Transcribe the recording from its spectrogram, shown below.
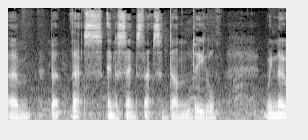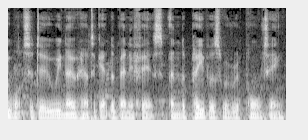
Um, but that's, in a sense, that's a done deal. We know what to do, we know how to get the benefits, and the papers were reporting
